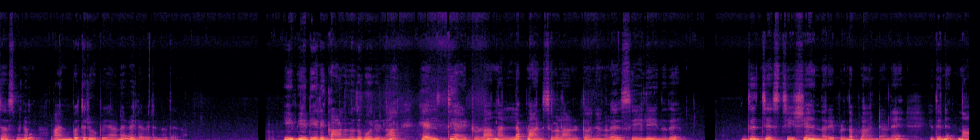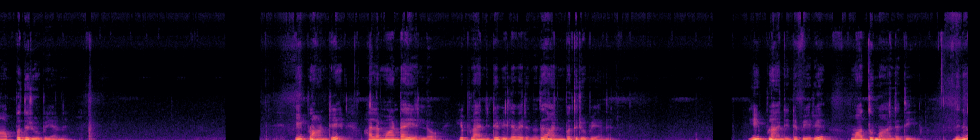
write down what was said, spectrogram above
ജാസ്മിനും അൻപത് രൂപയാണ് വില വരുന്നത്. ഈ വീഡിയോയിൽ കാണുന്നത് പോലുള്ള ഹെൽത്തി ആയിട്ടുള്ള നല്ല പ്ലാന്റ്സുകളാണ് കേട്ടോ ഞങ്ങൾ സെയിൽ ചെയ്യുന്നത്. ഇത് ജസ്റ്റീഷ്യ എന്നറിയപ്പെടുന്ന പ്ലാന്റ് ആണ്. ഇതിന് നാൽപ്പത് രൂപയാണ്. ഈ പ്ലാന്റ് അലമാണ്ട യെല്ലോ ഈ പ്ലാന്റിന്റെ വില വരുന്നത് അൻപത് രൂപയാണ്. ഈ പ്ലാന്റിന്റെ പേര് മധുമാലതി. ഇതിന്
